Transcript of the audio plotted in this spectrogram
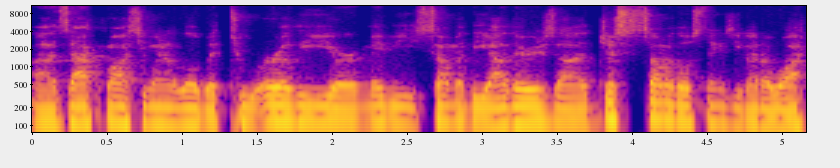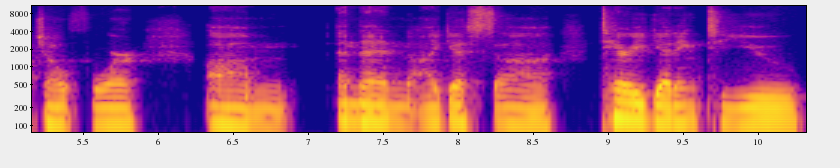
uh, Zach Moss, you went a little bit too early, or maybe some of the others, uh, just some of those things you got to watch out for. Um, and then I guess uh, Terry getting to you.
